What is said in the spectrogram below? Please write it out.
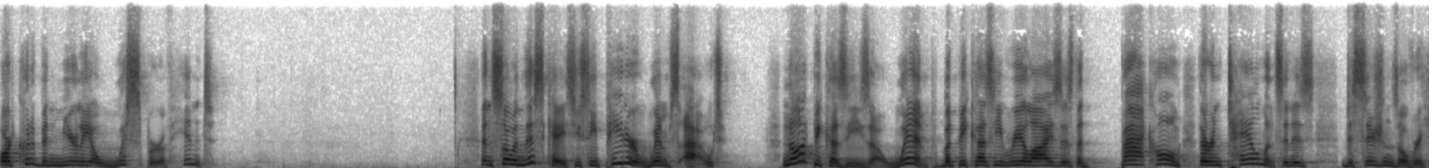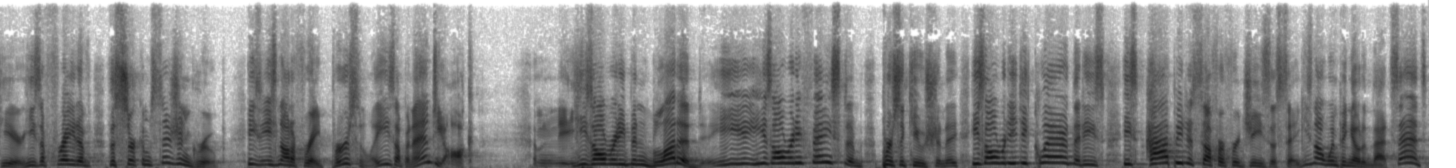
Or it could have been merely a whisper of hint. And so in this case, you see, Peter wimps out, not because he's a wimp, but because he realizes that back home there are entailments in his decisions over here. He's afraid of the circumcision group. He's, he's not afraid personally, he's up in Antioch. Um, he's already been blooded. He, he's already faced um, persecution. He's already declared that he's, he's happy to suffer for Jesus' sake. He's not wimping out in that sense.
